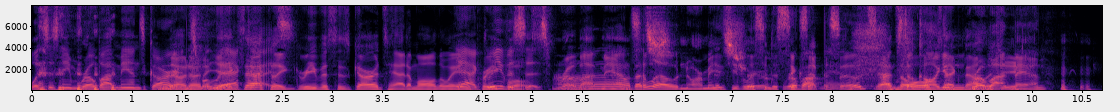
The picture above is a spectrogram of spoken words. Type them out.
what's his name, Robot Man's guards. no, no, no yeah, exactly. guys? Grievous's guards had him all the way Yeah, in the prequels. Grievous's Robot Oh, Man. Hello, normies. You've true. listened to six Robot episodes. That's I'm still old calling him Robot technology. Man.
